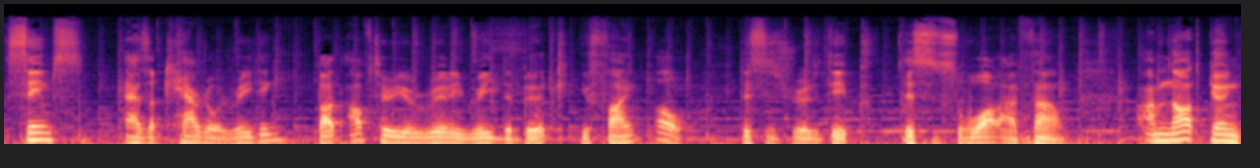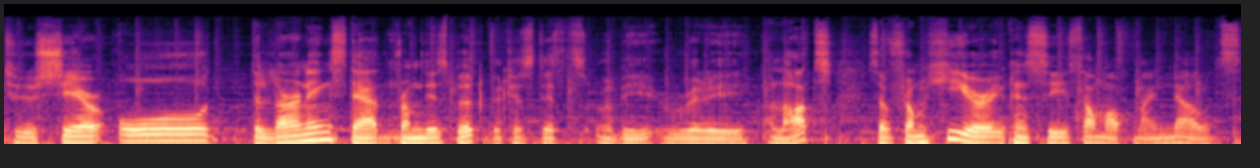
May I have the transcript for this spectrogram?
seems as a casual reading, but after you really read the book, you find, oh, this is really deep. This is what I found. I'm not going to share all the learnings that from this book because this will be really a lot. So from here, you can see some of my notes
